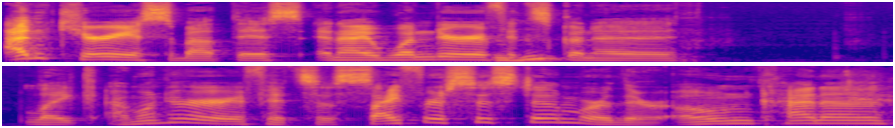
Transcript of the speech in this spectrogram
i'm curious about this and i wonder if mm-hmm. it's gonna like I wonder if it's a cipher system or their own kind of.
